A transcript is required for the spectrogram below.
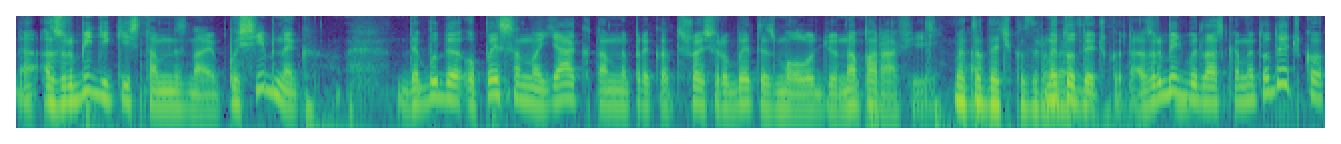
А зробіть якийсь там, не знаю, посібник, де буде описано, як там, наприклад, щось робити з молоддю на парафії. Методичку зробити. Методичку, так. Зробіть, будь ласка, методичку.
